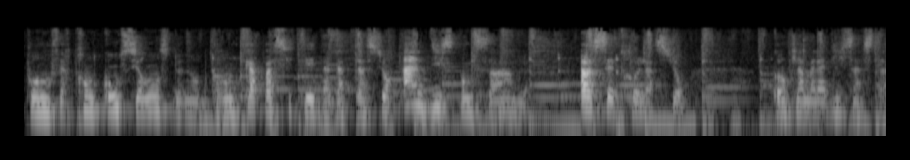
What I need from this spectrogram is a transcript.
pour nous faire prendre conscience de notre grande capacité d'adaptation indispensable à cette relation quand la maladie s'installe.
